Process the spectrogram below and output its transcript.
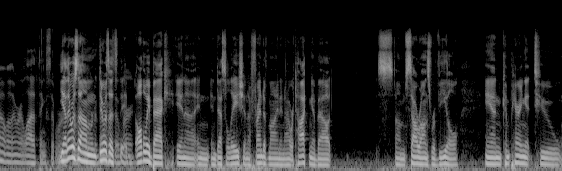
Oh well, there were a lot of things that were. yeah, there was um there was a overt. all the way back in uh, in in Desolation. A friend of mine and I were talking about um, Sauron's reveal and comparing it to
